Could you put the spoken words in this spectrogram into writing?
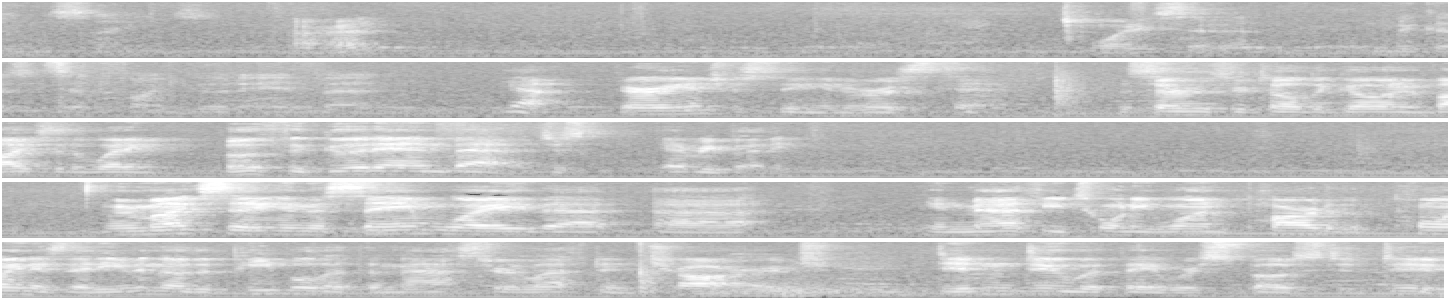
and the saints. All right. Why do you say that? Because he said find good and bad. Yeah, very interesting in verse 10. The servants are told to go and invite to the wedding both the good and bad, just everybody. We might say, in the same way that uh, in Matthew 21, part of the point is that even though the people that the master left in charge didn't do what they were supposed to do,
